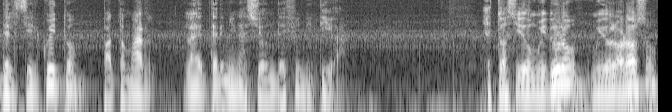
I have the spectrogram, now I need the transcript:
del circuito para tomar la determinación definitiva. Esto ha sido muy duro, muy doloroso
